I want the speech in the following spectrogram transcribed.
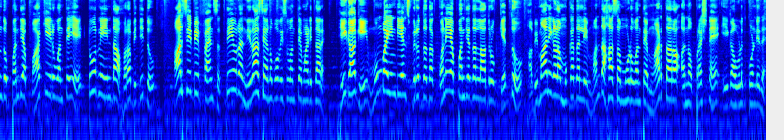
ಒಂದು ಪಂದ್ಯ ಬಾಕಿ ಇರುವಂತೆಯೇ ಟೂರ್ನಿಯಿಂದ ಹೊರಬಿದ್ದಿದ್ದು ಆರ್ಸಿಬಿ ಫ್ಯಾನ್ಸ್ ತೀವ್ರ ನಿರಾಸೆ ಅನುಭವಿಸುವಂತೆ ಮಾಡಿದ್ದಾರೆ. ಹೀಗಾಗಿ ಮುಂಬೈ ಇಂಡಿಯನ್ಸ್ ವಿರುದ್ಧದ ಕೊನೆಯ ಪಂದ್ಯದಲ್ಲಾದರೂ ಗೆದ್ದು ಅಭಿಮಾನಿಗಳ ಮುಖದಲ್ಲಿ ಮಂದಹಾಸ ಮೂಡುವಂತೆ ಮಾಡ್ತಾರಾ ಅನ್ನೋ ಪ್ರಶ್ನೆ ಈಗ ಉಳಿದುಕೊಂಡಿದೆ.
